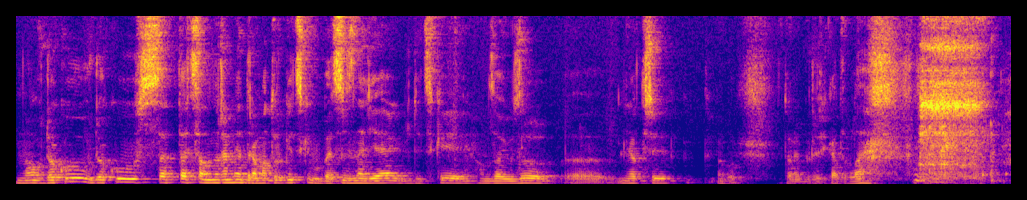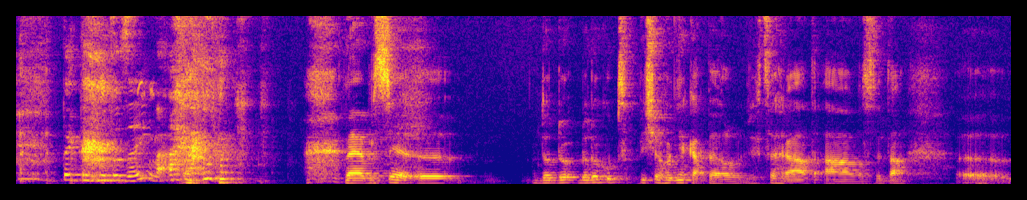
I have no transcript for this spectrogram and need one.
No v doku, v doku se teď samozřejmě dramaturgicky vůbec nic neděje. Vždycky Honza Juzl uh, měl tři, nebo to nebudu říkat tohle. tak to mě to zajímá. ne, prostě uh, do, do, do doku píše hodně kapel, že chce hrát a vlastně ta uh,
